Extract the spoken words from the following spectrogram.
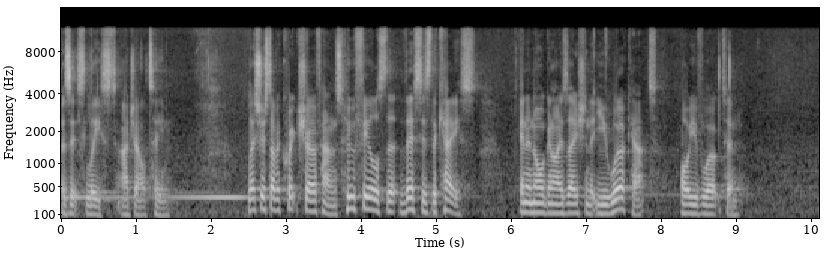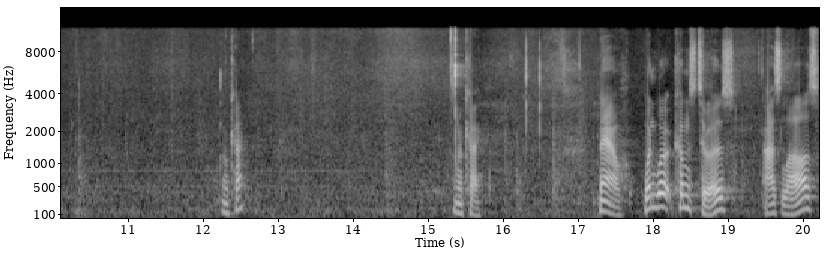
as its least agile team. Let's just have a quick show of hands. Who feels that this is the case in an organisation that you work at or you've worked in? Okay. Okay. Now, when work comes to us as Lars,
